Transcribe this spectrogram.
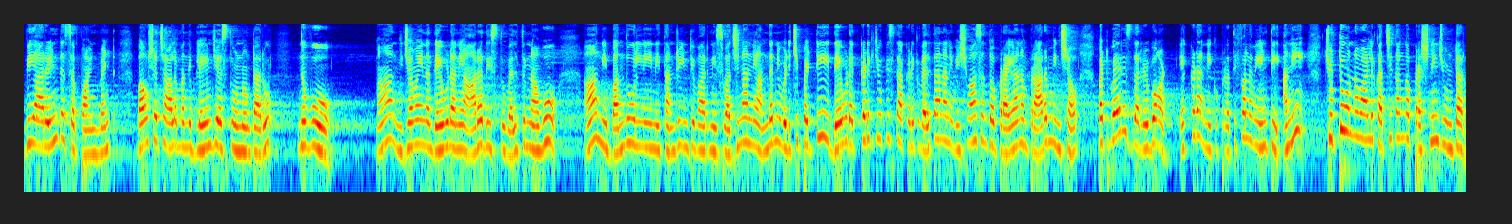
వీఆర్ ఇన్ డిసప్పాయింట్మెంట్ బహుశా చాలా మంది బ్లేమ్ చేస్తూ ఉండుంటారు. నువ్వు నిజమైన దేవుడని ఆరాధిస్తూ వెళ్తున్నావు. ఆ, నీ బంధువుల్ని నీ తండ్రి ఇంటి వారిని స్వజనాన్ని అందరినీ విడిచిపెట్టి దేవుడు ఎక్కడికి చూపిస్తే అక్కడికి వెళ్తానని విశ్వాసంతో ప్రయాణం ప్రారంభించావు. But where is the reward ఎక్కడ నీకు ప్రతిఫలం ఏంటి అని చుట్టూ ఉన్న వాళ్ళు ఖచ్చితంగా ప్రశ్నించి ఉంటారు.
